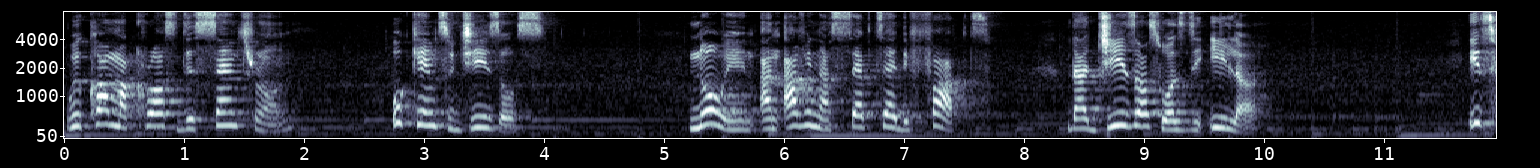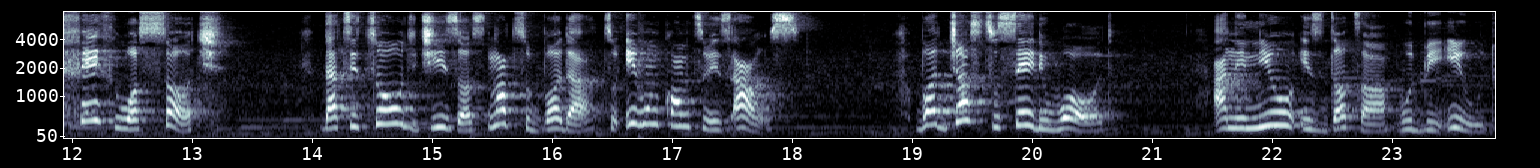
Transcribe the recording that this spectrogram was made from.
we come across the centurion who came to Jesus, knowing and having accepted the fact that Jesus was the healer. His faith was such that he told Jesus not to bother to even come to his house, but just to say the word and he knew his daughter would be healed.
